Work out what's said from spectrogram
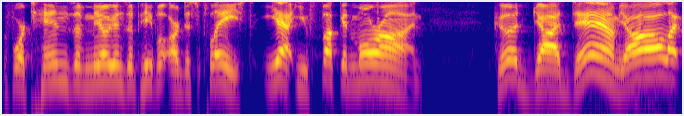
before tens of millions of people are displaced. Yeah, you fucking moron. Good goddamn, y'all. Like,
